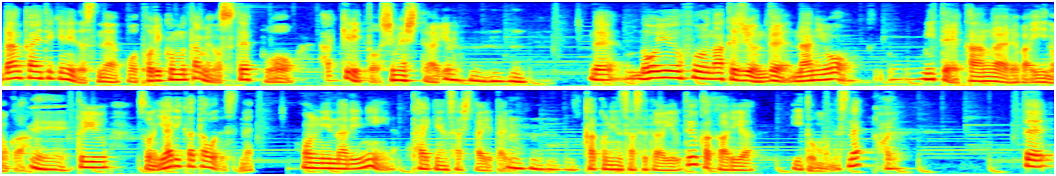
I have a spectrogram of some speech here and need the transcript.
段階的にですね、こう取り組むためのステップをはっきりと示してあげる。で、どういう風な手順で何を見て考えればいいのか。ええ。という、そのやり方をですね、本人なりに体験させてあげたり、確認させてあげるという関わりがいいと思うんですね。はい。で、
